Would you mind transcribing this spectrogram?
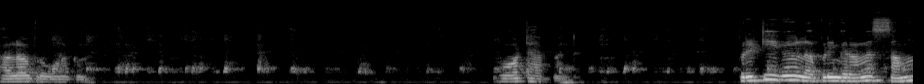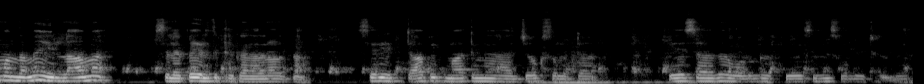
ஹலோ ப்ரோ வணக்கம். வாட் ஹேப்பன் பிரிட்டி கேர்ள் அப்படிங்கிறவங்க சம்மந்தமே இல்லாமல் சில பேர் எழுதிட்டு இருக்காங்க. அதனால தான் சரி டாபிக் மாட்டுங்க ஜோக் சொல்லட்டா? பேசாத ஒழுங்காக பேசுன்னு சொல்லிட்டு இருந்தேன்.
